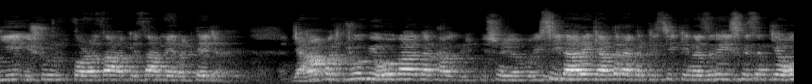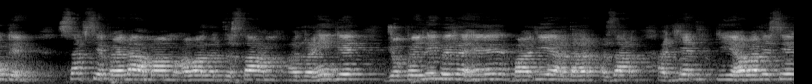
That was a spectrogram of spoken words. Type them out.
یہ ایشو تھوڑا سا آپ کے سامنے رکھتے جائیں۔ جہاں پر جو بھی ہوگا، اگر اسی ادارے کے اندر اگر کسی کی نظریں اس قسم کے ہوں گے، سب سے پہلا ہم حوالہ دستہ ہم رہیں گے، جو پہلے بھی رہے ہیں بالی عدلیت کے حوالے سے،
